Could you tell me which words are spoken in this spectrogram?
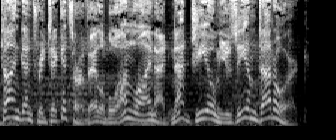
Timed entry tickets are available online at natgeomuseum.org.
